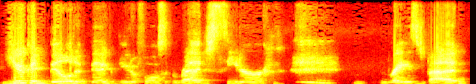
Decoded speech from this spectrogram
you can build a big, beautiful red cedar raised bed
